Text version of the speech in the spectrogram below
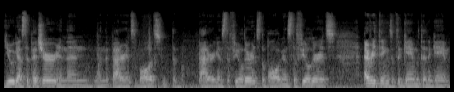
you against the pitcher and then when the batter hits the ball, it's the batter against the fielder. It's the ball against the fielder. It's everything's at the game within the game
